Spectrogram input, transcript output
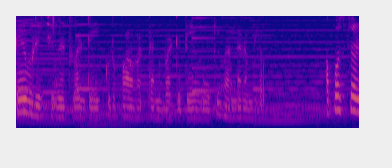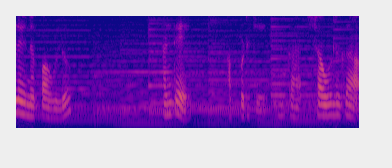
దేవుడిచ్చినటువంటి కృపావర్తను బట్టి దేవునికి వందనములు. అపస్తులైన పౌలు అంటే అప్పటికి ఇంకా సౌలుగా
